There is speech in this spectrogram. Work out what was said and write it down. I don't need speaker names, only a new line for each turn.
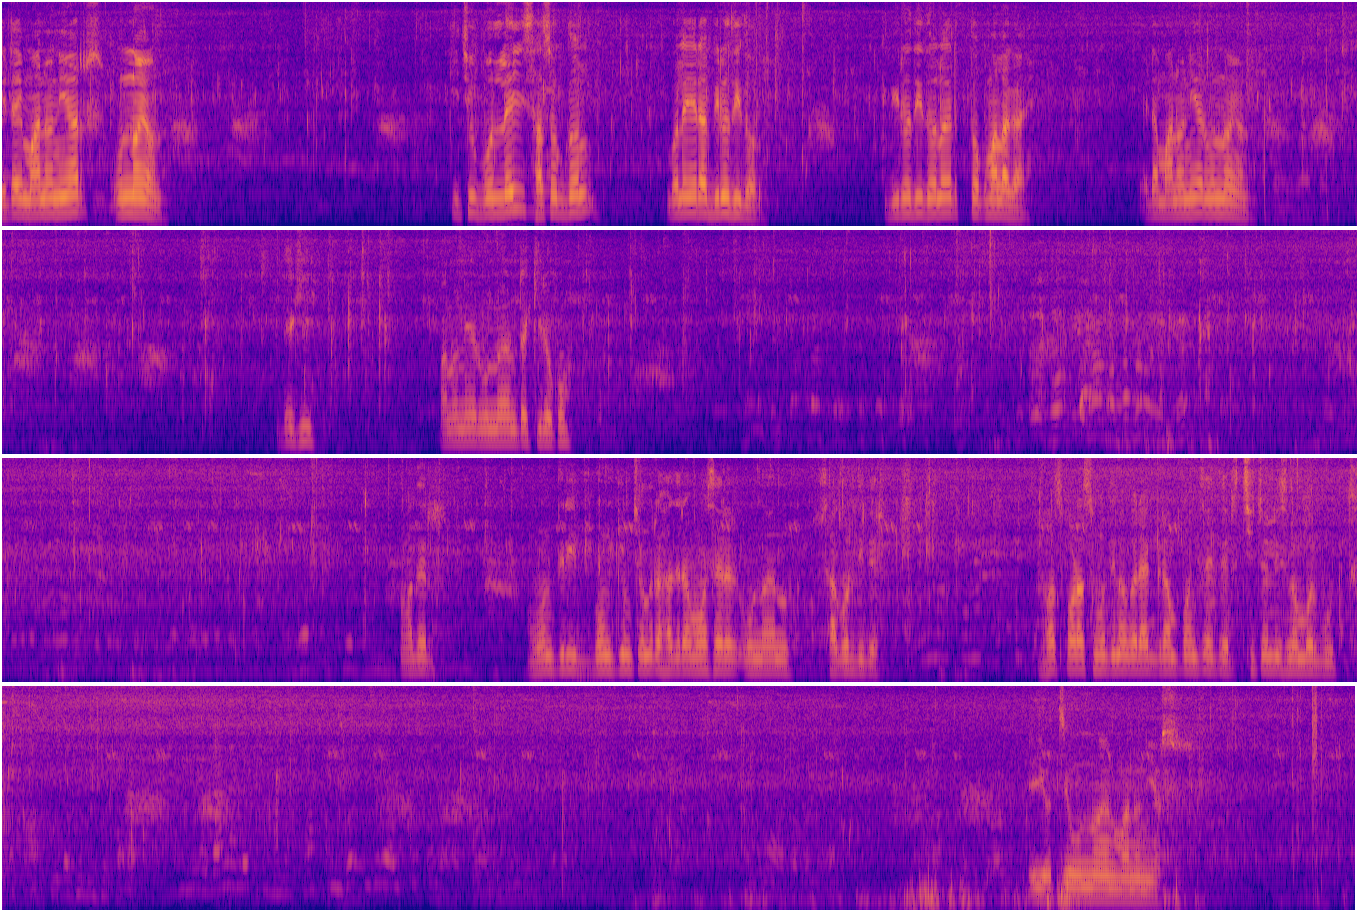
এটাই মাননীয়ার উন্নয়ন। কিছু বললেই শাসক দল বলে এরা বিরোধী দল। বিরোধী দলের তকমা লাগায়। এটা মাননীয়ার উন্নয়ন। দেখি মাননীয়ার উন্নয়নটা কীরকম। আমাদের মন্ত্রী বঙ্কিমচন্দ্র হাজরা মহাশয়ের উন্নয়ন সাগরদ্বীপের ধসপাড়া সুমতিনগর এক গ্রাম পঞ্চায়েতের ছিচল্লিশ নম্বর বুথ। এই হচ্ছে উন্নয়ন মাননীয়ার।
